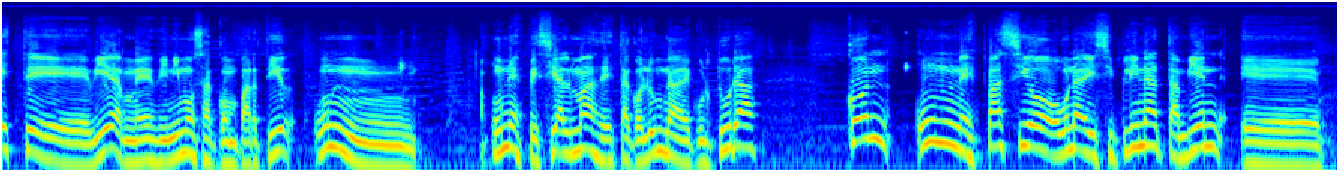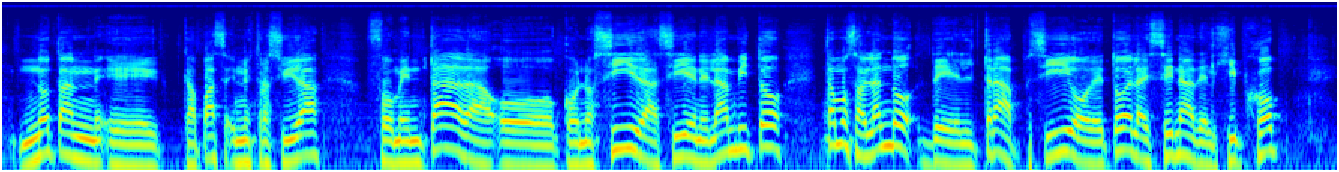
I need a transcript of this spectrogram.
este viernes vinimos a compartir un, un especial más de esta columna de cultura con un espacio o una disciplina también eh, no tan eh, capaz en nuestra ciudad fomentada o conocida ¿sí? en el ámbito. Estamos hablando del trap, ¿sí? o de toda la escena del hip hop,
